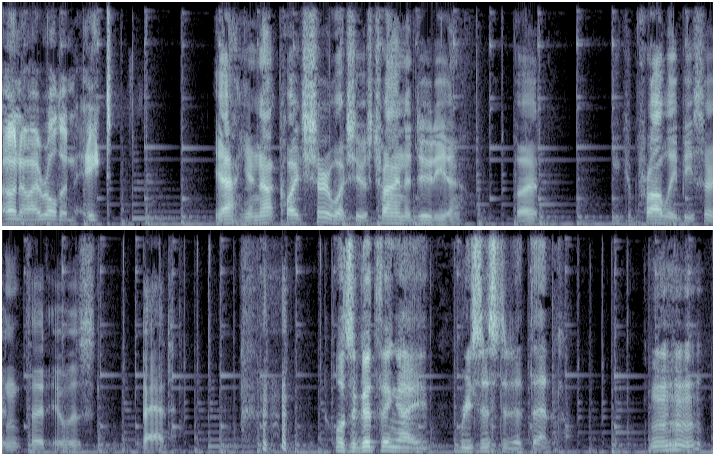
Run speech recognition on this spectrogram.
Oh no, I rolled an eight. Yeah, you're not quite sure what she was trying to do to you, but you could probably be certain that it was bad. Well, it's a good thing I resisted it then. Mm-hmm.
